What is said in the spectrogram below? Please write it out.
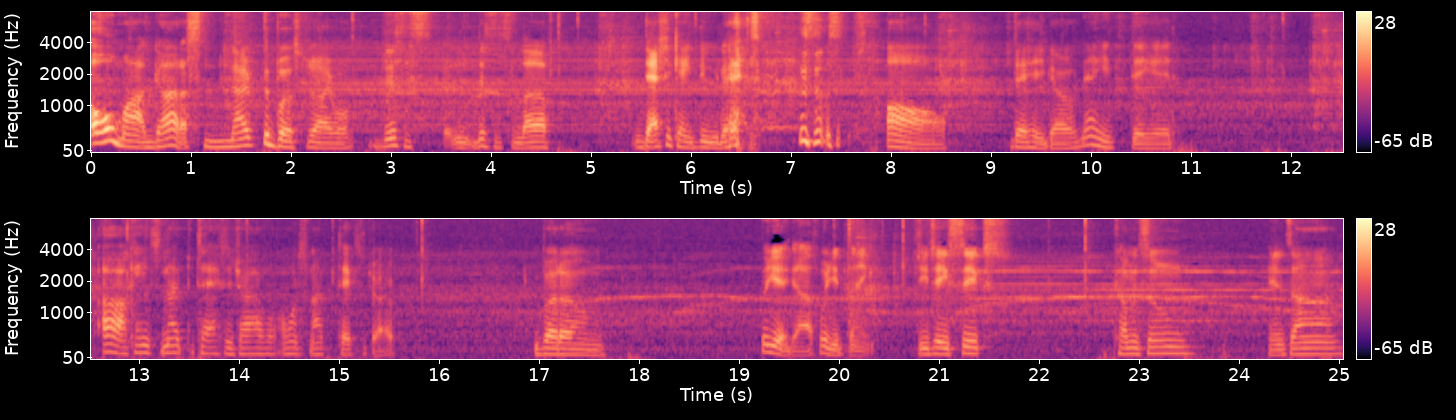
Oh my god, I sniped the bus driver. This is this is love. Dasher can't do that. oh, there he go. Now he's dead. Oh, I can't snipe the taxi driver. I want to snipe the taxi driver. But um, but yeah, guys, what do you think? GTA 6 coming soon. Anytime?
